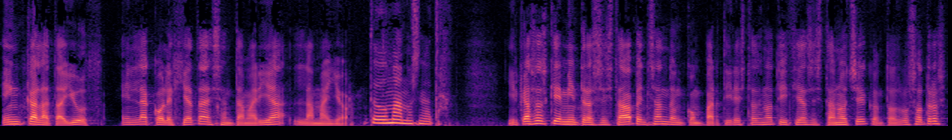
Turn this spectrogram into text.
en Calatayud, en la colegiata de Santa María la Mayor. Tomamos nota. Y el caso es que mientras estaba pensando en compartir estas noticias esta noche con todos vosotros,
